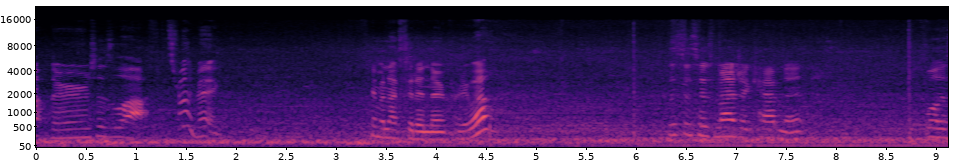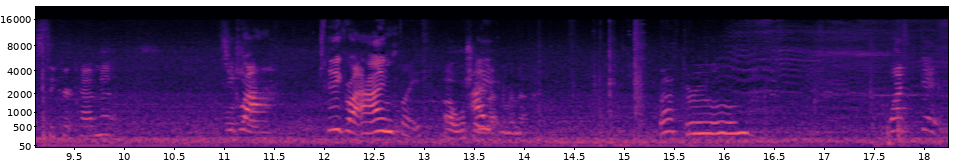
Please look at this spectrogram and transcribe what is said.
Yep, there's his loft. It's really big. Him and I fit in there pretty well. This is his magic cabinet. Well, his secret cabinet. We'll Secret, secret hiding place. Oh, we'll show you I- that in a minute. Bathroom. What's this?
